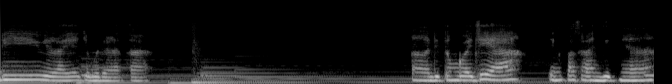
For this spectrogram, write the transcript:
di wilayah Jabodetabek. Uh, ditunggu aja ya info selanjutnya.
